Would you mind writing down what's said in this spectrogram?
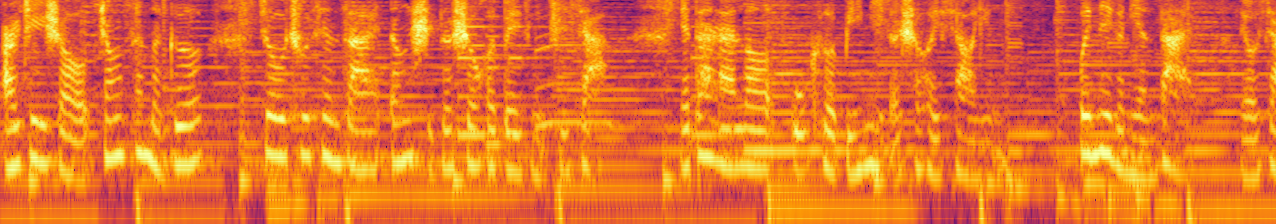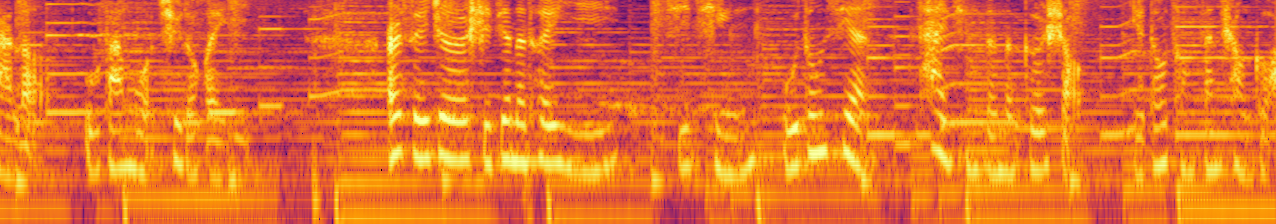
而这首张三的歌就出现在当时的社会背景之下，也带来了无可比拟的社会效应，为那个年代留下了无法抹去的回忆。而随着时间的推移，齐秦、吴宗宪、蔡琴等等歌手也都曾翻唱过。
